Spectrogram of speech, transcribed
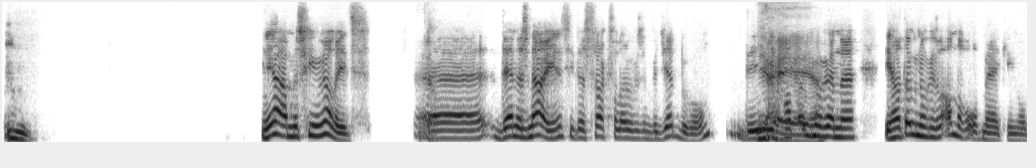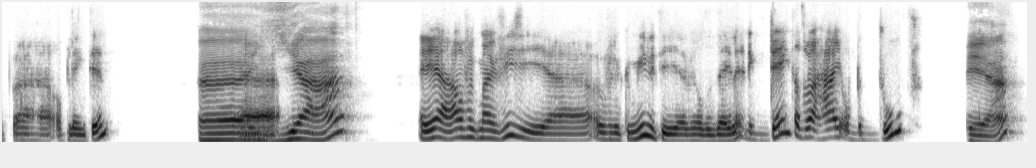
ja, misschien wel iets. Eh, Dennis Nuyens, die daar straks al over zijn budget begon, die, Ja, had, ja, ook. Nog een, die had ook nog eens een andere opmerking op, op LinkedIn. Ja. Ja, of ik mijn visie over de community wilde delen. En ik denk dat waar hij op bedoelt, Ja.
